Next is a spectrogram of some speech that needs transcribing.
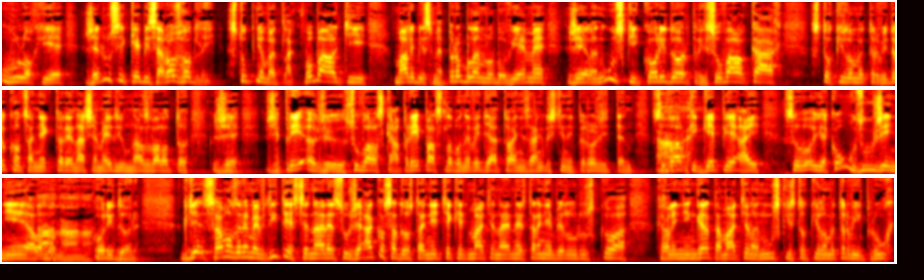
úloh je, že Rusi keby sa rozhodli stupňovať tlak v Pobalti, mali by sme problém, lebo vieme, že je len úzky koridor pri Suvalkách, 100 km, dokonca niektoré naše médium nazvalo to, že, že, prie, že Suvalská priepas, lebo nevedia to ani z angličtiny preložiť. Ten Suvalky gap je aj ako uzúženie alebo áno, áno. koridor. Kde samozrejme vždy tie scenáre sú, že ako sa dostanete, keď máte na jednej strane Bielorusko a Kaliningrad a máte len úzky 100 km prúh,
